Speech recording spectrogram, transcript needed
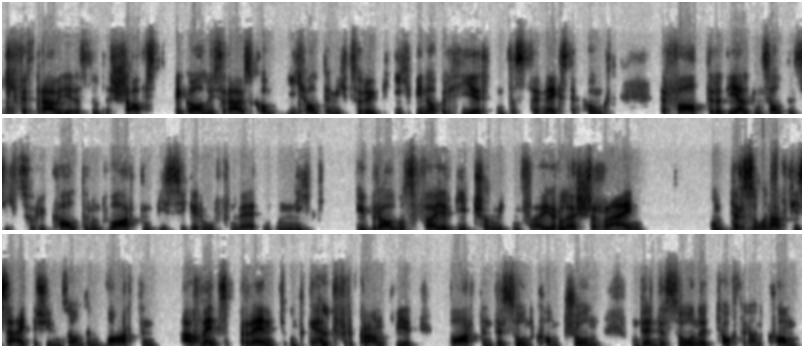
ich vertraue dir, dass du das schaffst, egal wie es rauskommt, ich halte mich zurück, ich bin aber hier, und das ist der nächste Punkt, der Vater oder die Eltern sollten sich zurückhalten und warten, bis sie gerufen werden und nicht überall, wo es Feuer gibt, schon mit dem Feuerlöscher rein und der mhm. Sohn auf die Seite schieben, sondern warten, auch wenn es brennt und Geld verbrannt wird, warten, der Sohn kommt schon. Und wenn der Sohn oder die Tochter dann kommt,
